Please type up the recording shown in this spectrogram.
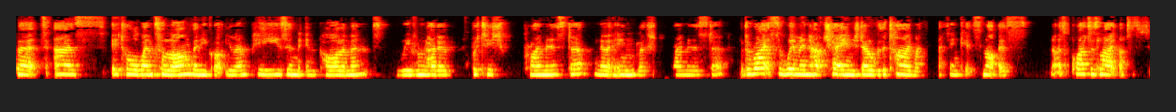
But as it all went along, then you got your MPs in, in Parliament. We even had a British Prime Minister, you know, Mhm. English Prime Minister. The rights of women have changed over the time. I, I think it's not as not as quite as like that as,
